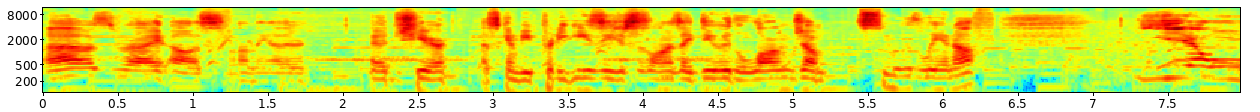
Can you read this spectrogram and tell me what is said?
I was right. Oh, it's on the other edge here. That's going to be pretty easy, just as long as I do the long jump smoothly enough. Yo!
